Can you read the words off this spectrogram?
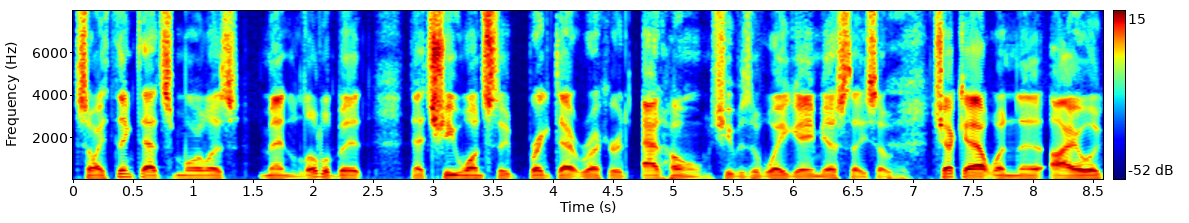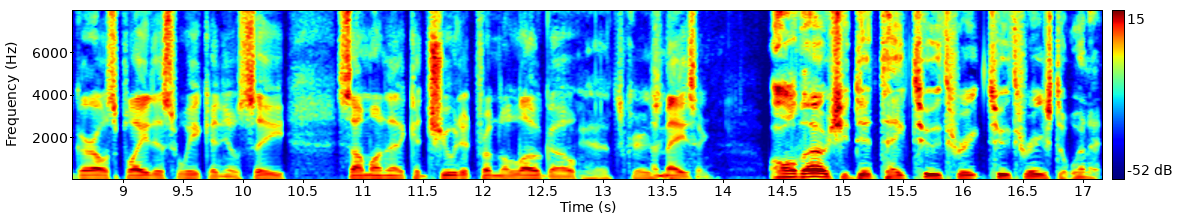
So I think that's more or less meant a little bit that she wants to break that record at home. She was away game yesterday, so check out when the Iowa girls play this week, and you'll see someone that could shoot it from the logo. Yeah, it's crazy. Amazing. Although she did take two, three, two threes to win it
